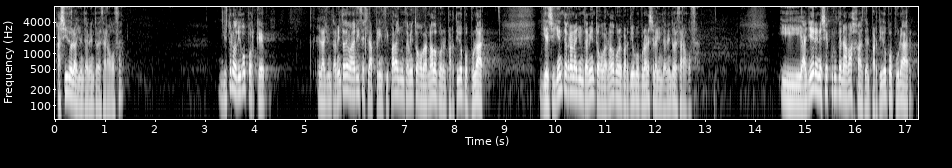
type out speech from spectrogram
¿ha sido el Ayuntamiento de Zaragoza? Y esto lo digo porque el Ayuntamiento de Madrid es el principal ayuntamiento gobernado por el Partido Popular y el siguiente gran ayuntamiento gobernado por el Partido Popular es el Ayuntamiento de Zaragoza. Y ayer en ese cruz de navajas del Partido Popular,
